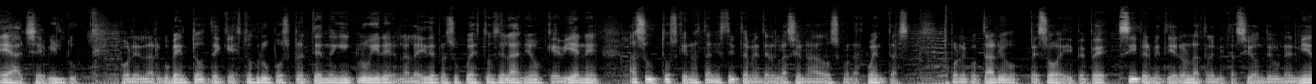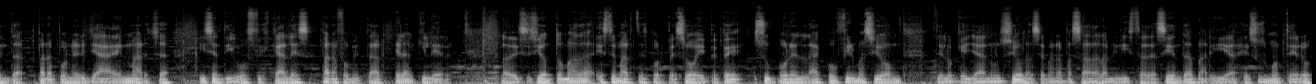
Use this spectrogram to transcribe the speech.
EH Bildu, con el argumento de que estos grupos pretenden incluir en la ley de presupuestos del año que viene asuntos que no están estrictamente relacionados con las cuentas. Por el contrario, PSOE y PP sí permitieron la tramitación de una enmienda para poner ya en marcha incentivos fiscales para fomentar el alquiler. La decisión tomada este martes por PSOE y PP supone la confirmación de lo que ya anunció la semana pasada la ministra de Hacienda, María Jesús Montero,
